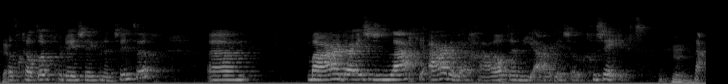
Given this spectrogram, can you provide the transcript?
ja. dat geldt ook voor D27. Um, maar daar is dus een laagje aarde weggehaald en die aarde is ook gezeefd. Hmm. Nou,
